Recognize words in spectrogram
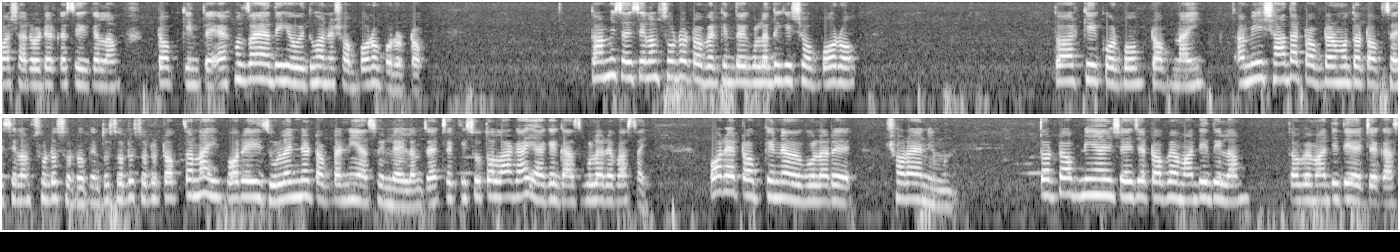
বাসার, ওইটার কাছে গেলাম টব কিনতে। এখন যায় দেখি ওই দোকানে সব বড় বড় টব। তো আমি চাইছিলাম ছোট টবের, কিন্তু এগুলো দেখি সব বড়। তো আর কি করব, টব নাই। আমি সাদা টবটার মতো টব চাইছিলাম ছোট ছোট, কিন্তু ছোট ছোট টব তো নাই। পরে এই জুলাইনের টবটা নিয়ে চলে এলাম যে আচ্ছা কিছু তো লাগাই, আগে গাছগুলারে বাঁচাই। পরে টব কিনে ওইগুলারে সরাই আনি মনে তো টব নিয়ে এসে যে টবে মাটি দিলাম। তবে মাটি দিয়ে যে গাছ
